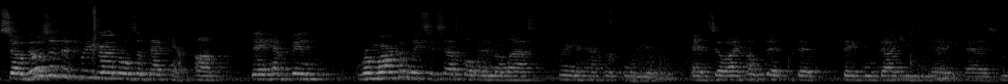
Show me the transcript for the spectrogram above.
So those are the three ground rules of THATCamp. Um, they have been remarkably successful in the last three and a half or four years. And so I hope that, that they will guide you today as you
